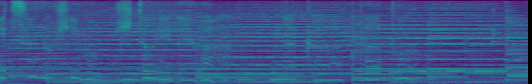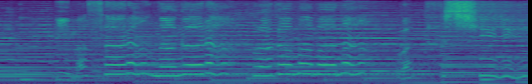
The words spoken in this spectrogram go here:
いつの日も一人ではなかったと今更ながらわがままな私に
